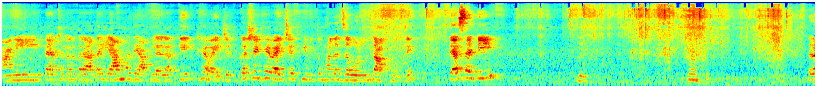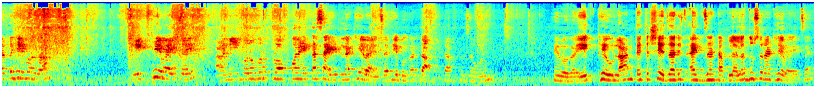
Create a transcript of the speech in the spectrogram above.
आणि त्याच्यानंतर आता यामध्ये आपल्याला केक ठेवायचे कसे ठेवायचे हे मी तुम्हाला जवळून दाखवते. त्यासाठी तर आता हे बघा. एक ठेवायचं आहे आणि बरोबर प्रॉपर एका साईडला ठेवायचं हे बघा दा दाखव जवळून. हे बघा एक ठेवला आणि त्याच्या शेजारीच एक्झॅक्ट आपल्याला दुसरा ठेवायचा आहे.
